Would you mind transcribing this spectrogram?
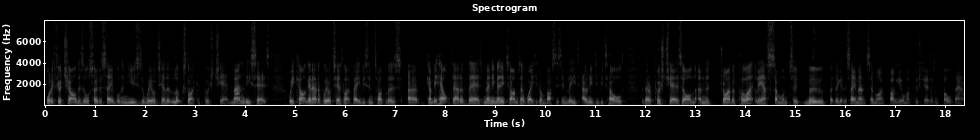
what if your child is also disabled and uses a wheelchair that looks like a pushchair? Mandy says, we can't get out of wheelchairs like babies and toddlers, uh, can be helped out of theirs. Many, many times I've waited on buses in Leeds only to be told that there are pushchairs on and the driver politely asks someone to move, but they get the same answer, my buggy or my pushchair doesn't fold down.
